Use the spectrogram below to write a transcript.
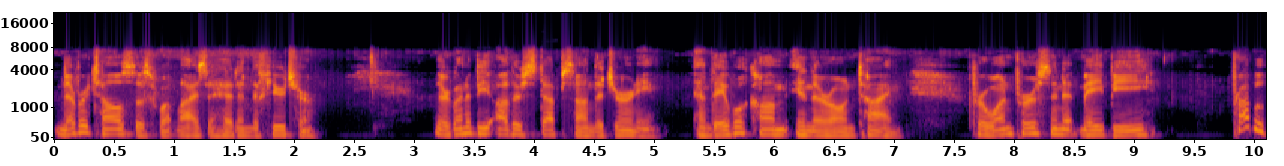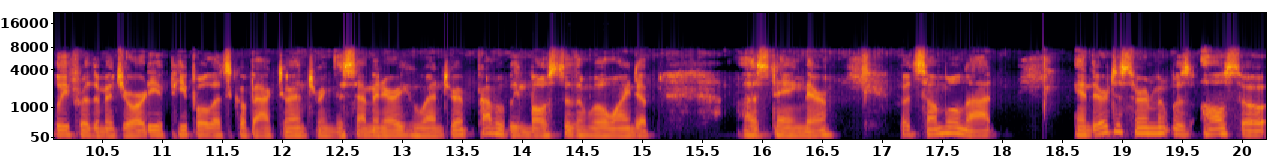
never tells us what lies ahead in the future. There are going to be other steps on the journey, and they will come in their own time. For one person, it may be probably for the majority of people, let's go back to entering the seminary who enter probably most of them will wind up uh, staying there, but some will not. And their discernment was also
